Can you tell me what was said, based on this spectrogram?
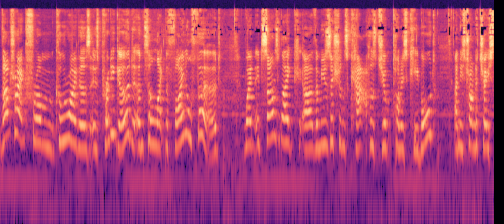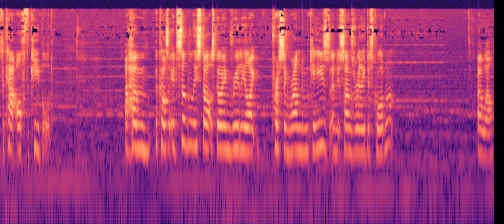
that track from Cool Riders is pretty good until like the final third, when it sounds like uh, the musician's cat has jumped on his keyboard and he's trying to chase the cat off the keyboard. Um, because it suddenly starts going really like pressing random keys and it sounds really discordant. Oh well.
